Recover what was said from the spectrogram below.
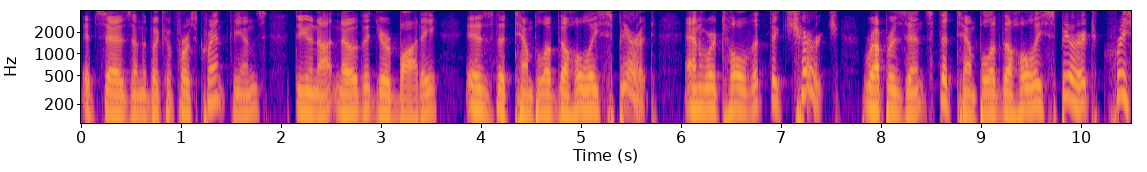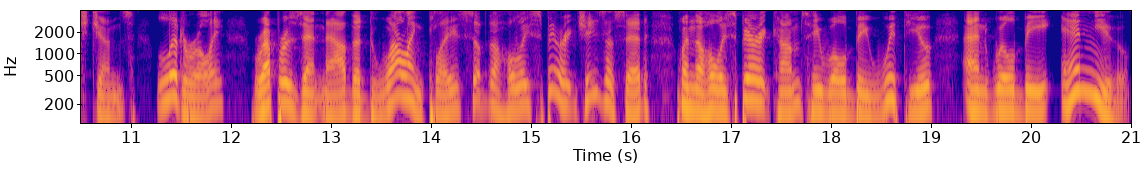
It says in the book of 1 Corinthians, Do you not know that your body is the temple of the Holy Spirit? And we're told that the church represents the temple of the Holy Spirit. Christians, literally, represent now the dwelling place of the Holy Spirit. Jesus said, When the Holy Spirit comes, he will be with you and will be in you.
